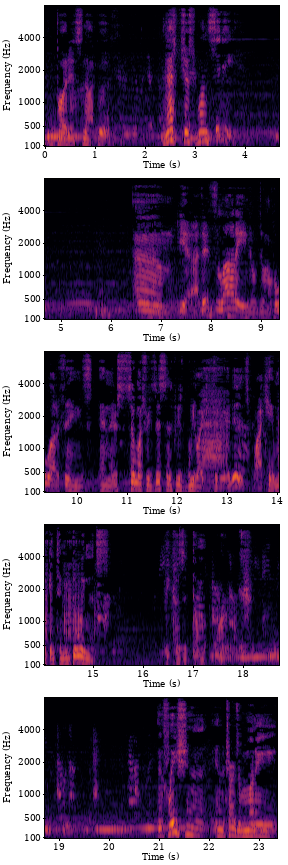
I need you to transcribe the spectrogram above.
But it's not good. And that's just one city. Um, yeah, there's a lot of angels doing a whole lot of things, and there's so much resistance because we like it the way it is. Why can't we continue doing this? Because it don't work. Inflation, in terms of money,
